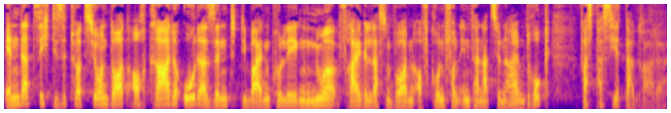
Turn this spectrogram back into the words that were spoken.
Ändert sich die Situation dort auch gerade oder sind die beiden Kollegen nur freigelassen worden aufgrund von internationalem Druck? Was passiert da gerade?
